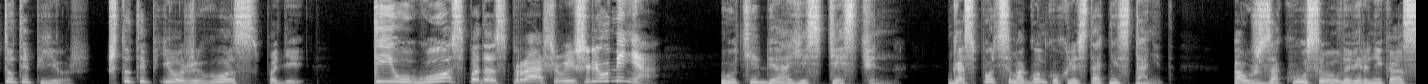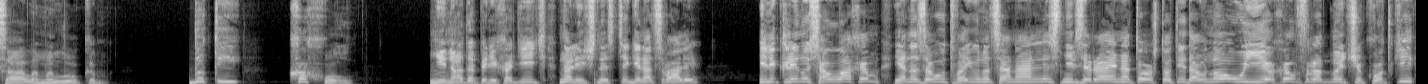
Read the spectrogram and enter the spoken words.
что ты пьешь? Что ты пьешь, Господи? Ты у Господа спрашиваешь или у меня? У тебя, естественно. Господь самогонку хлестать не станет. А уж закусывал наверняка салом и луком. Да ты хохол. Не надо переходить на личности Геноцвали. Или, клянусь Аллахом, я назову твою национальность, невзирая на то, что ты давно уехал с родной Чукотки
